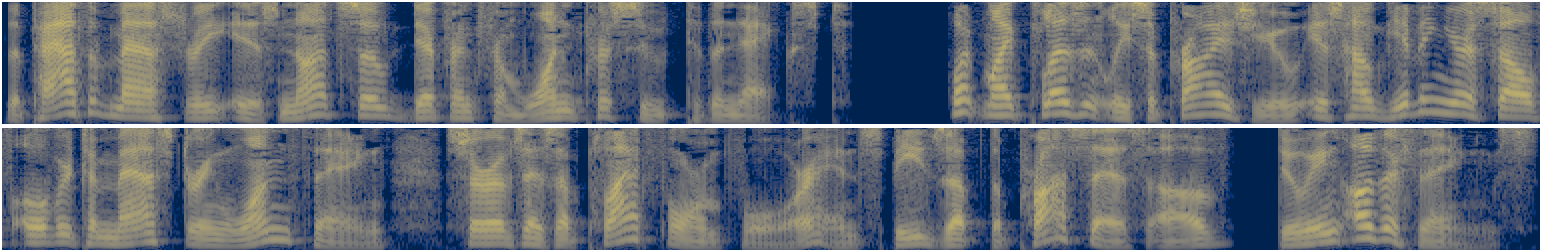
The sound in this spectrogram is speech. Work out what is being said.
The path of mastery is not so different from one pursuit to the next. What might pleasantly surprise you is how giving yourself over to mastering one thing serves as a platform for and speeds up the process of doing other things.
